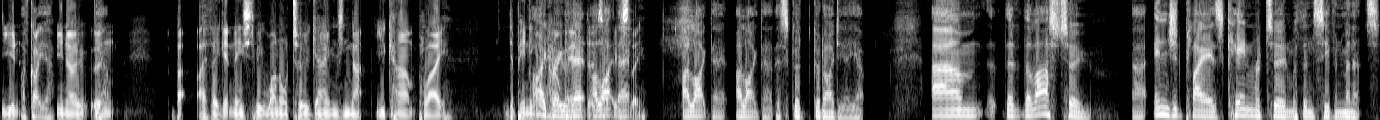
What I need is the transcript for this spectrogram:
you, I've got you. You know, Yeah. and, but I think it needs to be one or two games. Nah, you can't play. Depending I on how agree with bad that. it I like obviously. that. I like that. I like that. That's good. Good idea. Yep. Um, the the last two, uh, injured players can return within seven minutes.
